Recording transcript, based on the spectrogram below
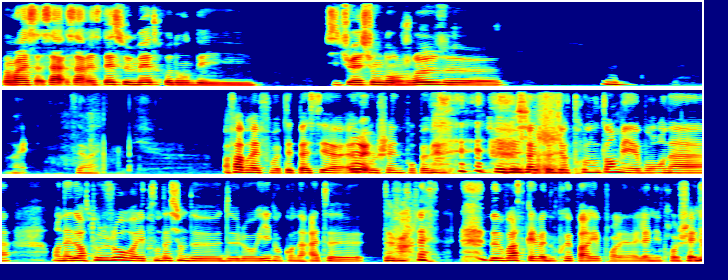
Enfin voilà, ça, ça, ça, restait se mettre dans des situations dangereuses. Euh. Ouais, c'est vrai. Enfin bref, on va peut-être passer à, la prochaine pour pas pas que ça dure trop longtemps, mais bon, on a, on adore toujours les présentations de, de Laurie, donc on a hâte euh, d'avoir de voir ce qu'elle va nous préparer pour l'année prochaine.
